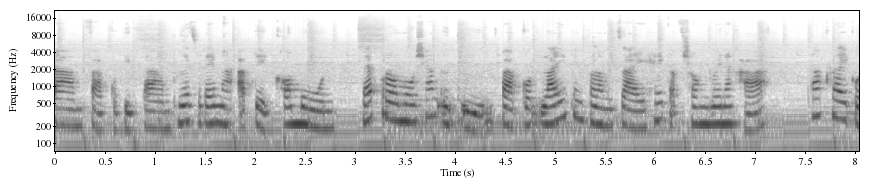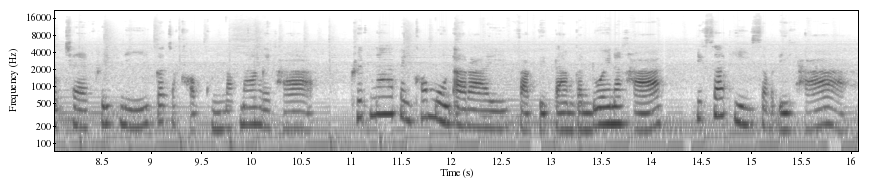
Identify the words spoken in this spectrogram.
ตามฝากกดติดตาม เพื่อจะได้มาอัปเดตข้อมูล และโปรโมชั่นอื่นๆ ฝากกดไลค์เป็นกำลังใจให้กับช่องด้วยนะคะ ถ้าใครกดแชร์คลิปนี้ก็จะขอบคุณมากๆเลยค่ะ คลิปหน้าเป็นข้อมูลอะไร ฝากติดตามกันด้วยนะคะ พิกซ่าทีสวัสดีค่ะ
